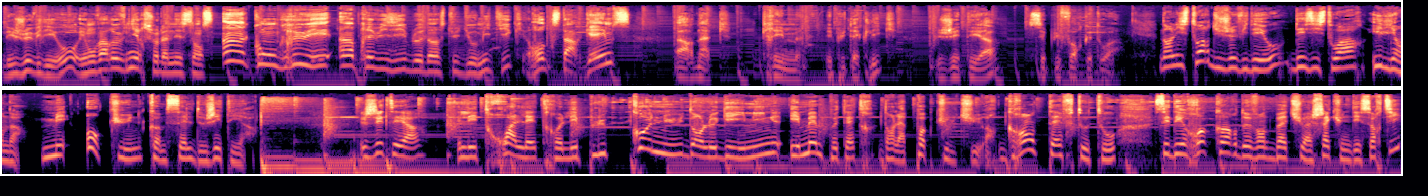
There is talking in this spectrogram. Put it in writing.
les jeux vidéo, et on va revenir sur la naissance incongrue et imprévisible d'un studio mythique, Rockstar Games, Arnaque, Crime et Putaclic, GTA, c'est plus fort que toi. Dans l'histoire du jeu vidéo, des histoires, il y en a, mais aucune comme celle de GTA. GTA, les trois lettres les plus connues dans le gaming et même peut-être dans la pop culture. Grand Theft Auto, c'est des records de ventes battus à chacune des sorties.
